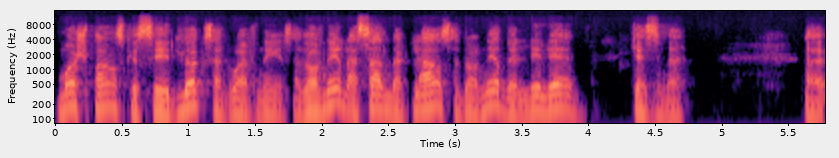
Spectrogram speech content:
Moi, je pense que c'est de là que ça doit venir. Ça doit venir de la salle de classe, ça doit venir de l'élève quasiment. Euh,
